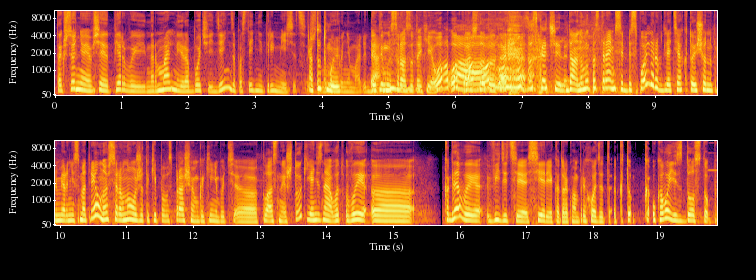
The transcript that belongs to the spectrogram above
Так что сегодня вообще первый нормальный рабочий день за последние три месяца. А тут мы. понимали. Да. Это мы сразу такие, оп, Опа, опа, что тут. Заскочили. Да, но мы постараемся без спойлеров для тех, кто еще, например, не смотрел, но все равно уже такие спрашиваем какие-нибудь э, классные штуки. Я не знаю, вот вы... э, когда вы видите серии, которые к вам приходят, кто, у кого есть доступ?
